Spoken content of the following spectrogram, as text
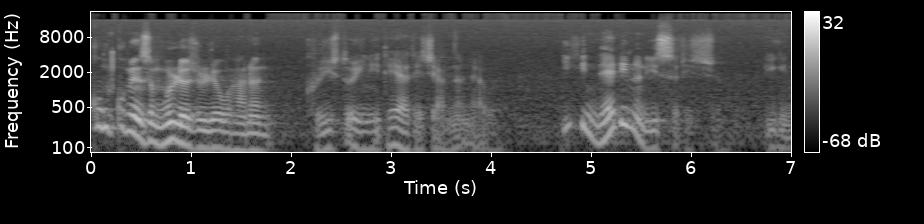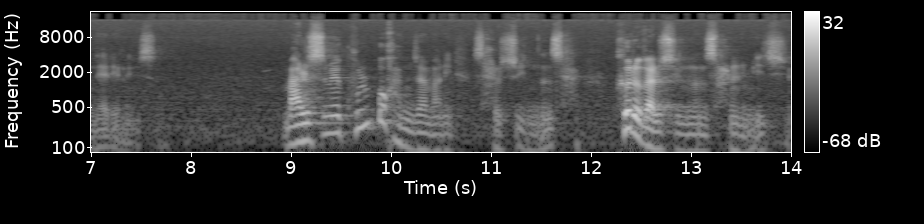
꿈꾸면서 물려주려고 하는 그리스도인이 돼야 되지 않느냐고. 이게 내리는 이슬이죠. 이게 내리는 이슬. 말씀에 굴복한 자만이 살 수 있는 삶, 걸어갈 수 있는 삶이지요.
